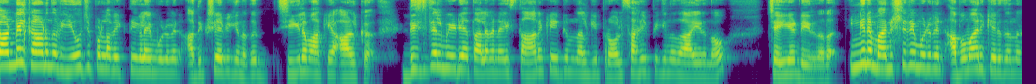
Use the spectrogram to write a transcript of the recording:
കണ്ണിൽ കാണുന്ന വിയോജിപ്പുള്ള വ്യക്തികളെ മുഴുവൻ അധിക്ഷേപിക്കുന്നത് ശീലമാക്കിയ ആൾക്ക് ഡിജിറ്റൽ മീഡിയ തലവനായി സ്ഥാനക്കയറ്റം നൽകി പ്രോത്സാഹിപ്പിക്കുന്നതായിരുന്നോ ചെയ്യേണ്ടിയിരുന്നത്. ഇങ്ങനെ മനുഷ്യരെ മുഴുവൻ അപമാനിക്കരുതെന്ന്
